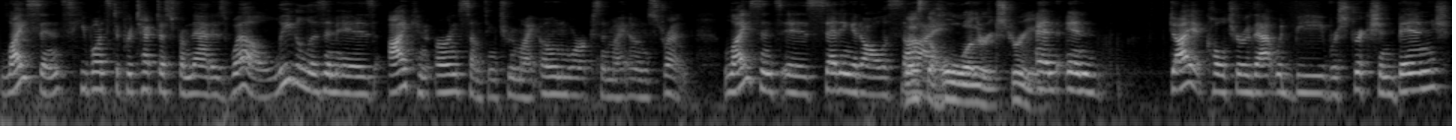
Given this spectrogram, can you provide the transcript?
license, he wants to protect us from that as well. Legalism is I can earn something through my own works and my own strength. License is setting it all aside. That's the whole other extreme. And in diet culture, that would be restriction binge,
